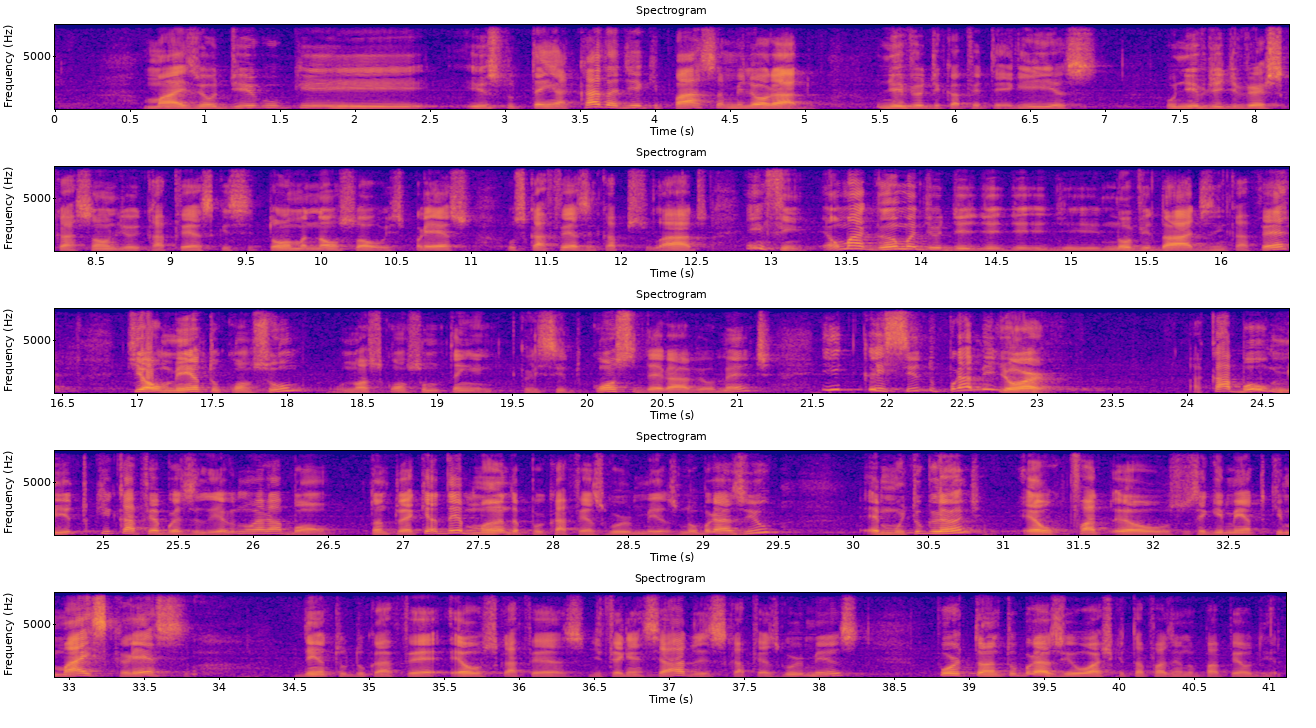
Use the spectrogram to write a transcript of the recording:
Mas eu digo que isto tem a cada dia que passa melhorado. O nível de cafeterias, o nível de diversificação de cafés que se toma, não só o expresso, os cafés encapsulados, enfim, é uma gama de, de, de, de novidades em café que aumenta o consumo, o nosso consumo tem crescido consideravelmente e crescido para melhor. Acabou o mito que café brasileiro não era bom. Tanto é que a demanda por cafés gourmets no Brasil é muito grande, é o, é o segmento que mais cresce dentro do café é os cafés diferenciados, esses cafés gourmets. Portanto, o Brasil, acho que está fazendo o papel dele.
